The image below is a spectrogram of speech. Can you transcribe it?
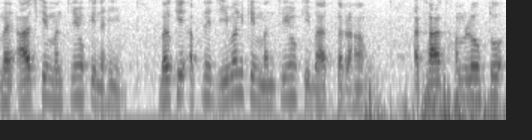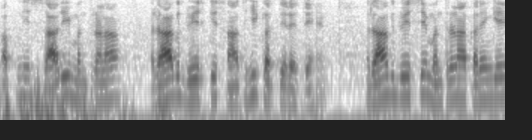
मैं आज के मंत्रियों की नहीं, बल्कि अपने जीवन के मंत्रियों की बात कर रहा हूँ। अर्थात हम लोग तो अपनी सारी मंत्रणा राग द्वेष के साथ ही करते रहते हैं। राग द्वेष से मंत्रणा करेंगे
